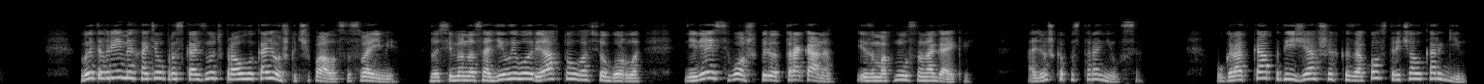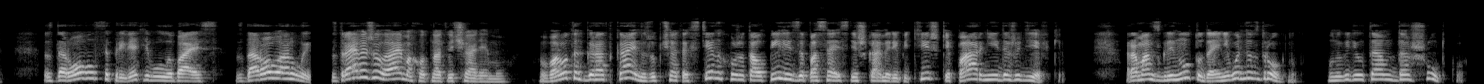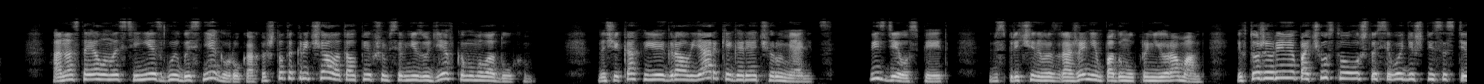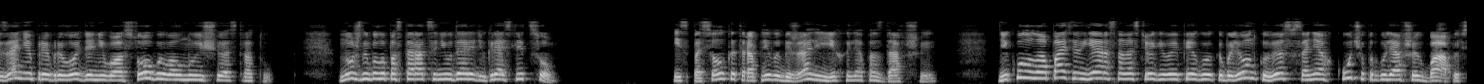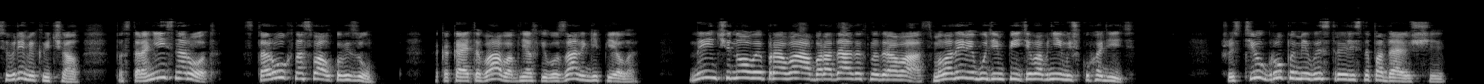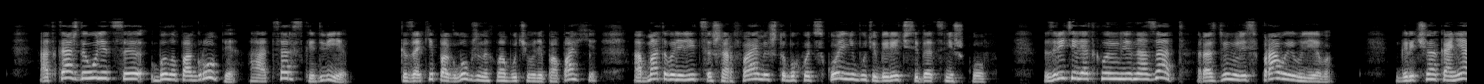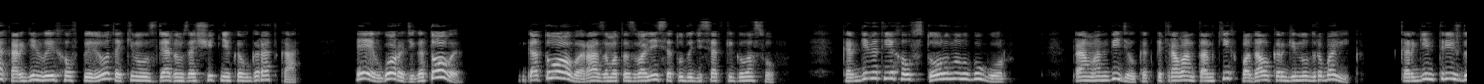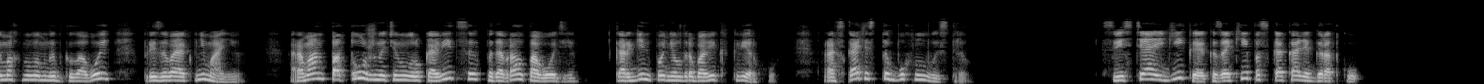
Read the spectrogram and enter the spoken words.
В это время хотел проскользнуть в проулок Алешка Чапалов со своими, но Семен осадил его, рявкнул во все горло. — Не лезь, вошь, вперед таракана! и замахнулся нагайкой. Алешка посторонился. У городка подъезжавших казаков встречал Каргин. Здоровался, приветливо улыбаясь. — Здорово, орлы! — Здравия желаем, — охотно отвечали ему. В воротах городка и на зубчатых стенах уже толпились, запасаясь снежками ребятишки, парни и даже девки. Роман взглянул туда и невольно вздрогнул. Он увидел там Дашутку. Она стояла на стене с глыбой снега в руках и что-то кричала толпившимся внизу девкам и молодухам. На щеках ее играл яркий горячий румянец. Везде успеет. С беспричинным раздражением подумал про нее Роман, и в то же время почувствовал, что сегодняшнее состязание приобрело для него особую волнующую остроту. Нужно было постараться не ударить в грязь лицом. Из поселка торопливо бежали и ехали опоздавшие. Никула Лопатин, яростно настегивая пегую кобыленку, вез в санях кучу подгулявших баб и все время кричал «Посторонись, народ! Старух на свалку везу!» А какая-то баба, обняв его за ноги, пела Нынче новые права, бородатых на дрова, с молодыми будем пить и в обнимочку ходить. Шестью группами выстроились нападающие. От каждой улицы было по группе, а от царской — две. Казаки поглубже нахлобучивали папахи, обматывали лица шарфами, чтобы хоть сколь-нибудь уберечь себя от снежков. Зрители отклонили назад, раздвинулись вправо и влево. Горяча коня, Каргин выехал вперед и кинул взглядом защитников городка. — Эй, в городе готовы? — Готовы! — разом отозвались оттуда десятки голосов. Каргин отъехал в сторону на бугор. Роман видел, как Петрован Танких подал Каргину дробовик. Каргин трижды махнул им над головой, призывая к вниманию. Роман потужно тянул рукавицы, подобрал поводья. Каргин поднял дробовик кверху. Раскатисто бухнул выстрел. Свистя и гикая, казаки поскакали к городку.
